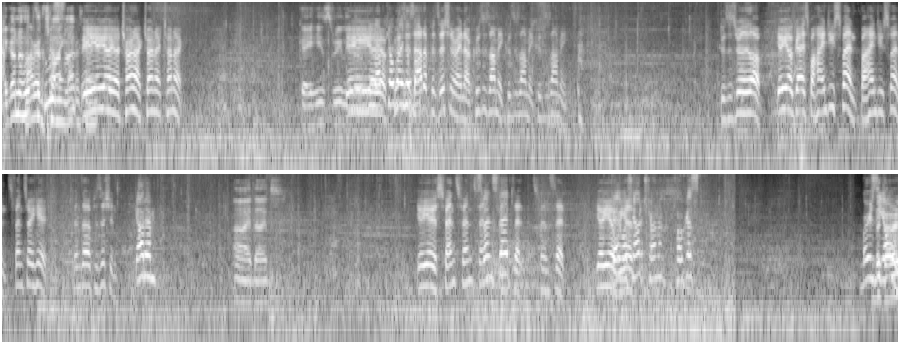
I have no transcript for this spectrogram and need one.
I'm gonna hook Margaret's the coming, Charnok. Yeah, yeah, yeah, yeah. Charnok, Charnok, Charnok. Okay, he's really Yeah, yeah, yeah. Yeah. Kuz is out of position right now. Kuz is on me. Kuz is on me. Kuz is on me. Kuz is really low. Yo, yo, guys, behind you, Sven. Behind you, Sven. Sven's right here. Sven's out of position. Got him! Oh, I died. Yo, yo, Sven, Sven, Sven. Sven's dead. dead. Sven's dead. Yo, yo, okay, we watch got. out, Charnok, focus. Where's The the, oh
